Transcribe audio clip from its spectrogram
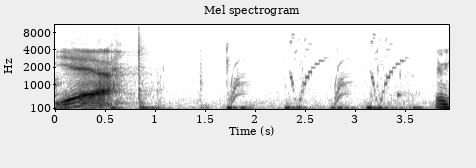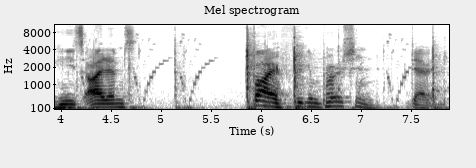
Yeah. Then we can use items. Buy a freaking potion. Damn it.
